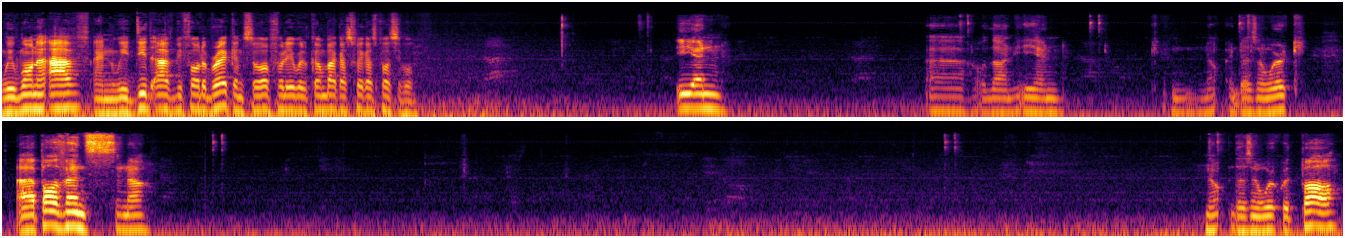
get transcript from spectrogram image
we want to have and we did have before the break, and so hopefully we'll come back as quick as possible. Ian. Uh, hold on, Ian. No, it doesn't work. Uh, Paul Vance, no. No, doesn't work with Paul.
